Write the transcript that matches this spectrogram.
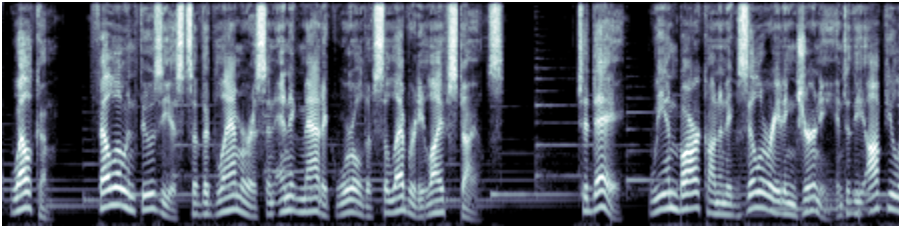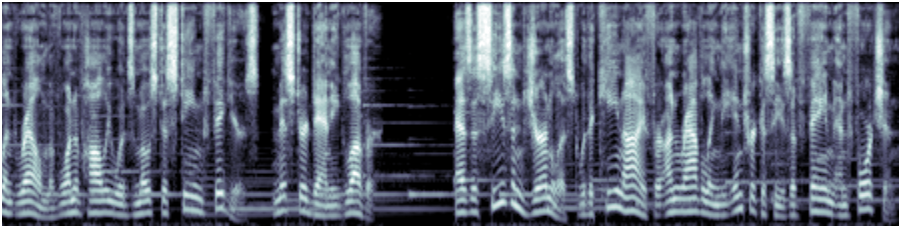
Welcome, fellow enthusiasts of the glamorous and enigmatic world of celebrity lifestyles. Today, we embark on an exhilarating journey into the opulent realm of one of Hollywood's most esteemed figures, Mr. Danny Glover. As a seasoned journalist with a keen eye for unraveling the intricacies of fame and fortune,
